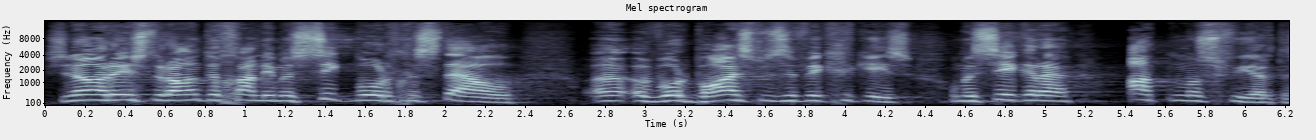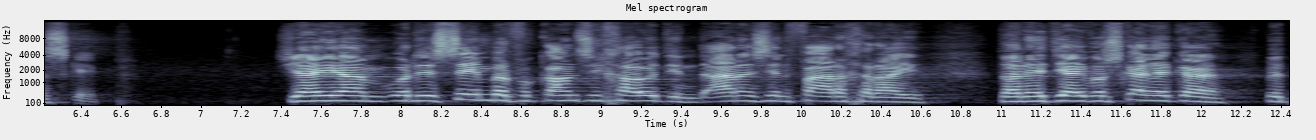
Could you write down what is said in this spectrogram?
As jy na 'n restaurant toe gaan, die musiek word gestel, uh, word baie spesifiek gekies om 'n sekere atmosfeer te skep. As jy um, oor Desember vakansie gehou het en ergens in ver gery, dan het jy waarskynlik 'n weet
